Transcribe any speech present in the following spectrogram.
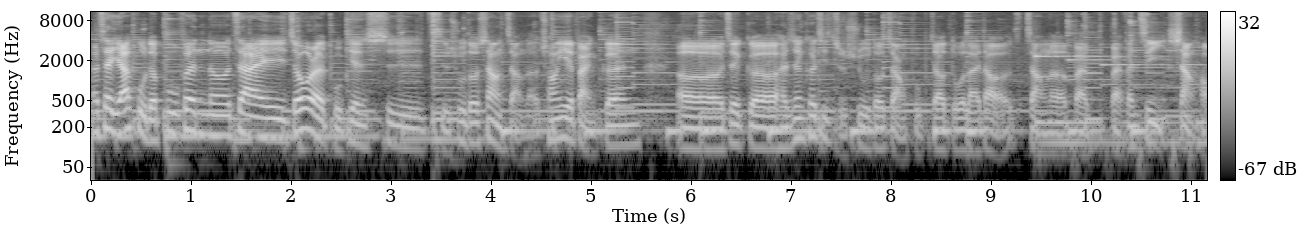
那在雅股的部分呢，在周二普遍是指数都上涨了，创业板跟呃，这个恒生科技指数都涨幅比较多，来到涨了百百分之以上哈。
